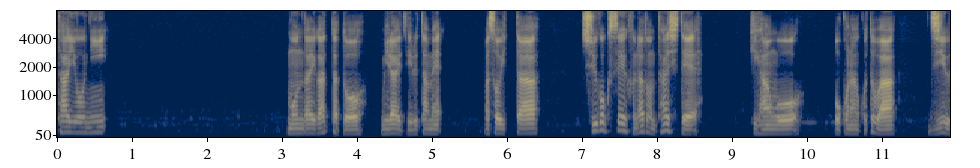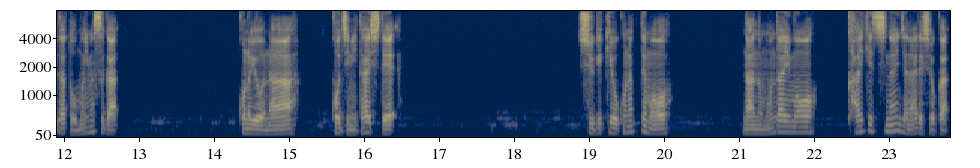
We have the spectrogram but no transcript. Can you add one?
対応に問題があったと見られているため、まあ、そういった中国政府などに対して批判を行うことは自由だと思いますが、このような個人に対して襲撃を行っても何の問題も解決しないんじゃないでしょうか。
